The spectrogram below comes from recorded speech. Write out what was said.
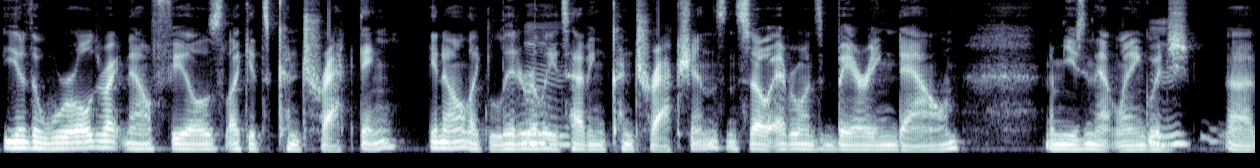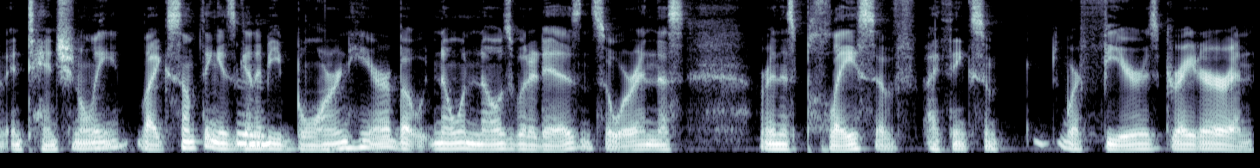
you know the world right now feels like it's contracting. You know, like literally, mm. it's having contractions, and so everyone's bearing down. I'm using that language mm uh, intentionally. Like something is going to be born here, but no one knows what it is, and so we're in this we're in this place of I think some where fear is greater and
